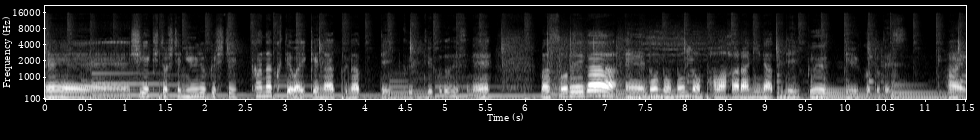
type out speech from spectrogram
えー、刺激として入力していかなくてはいけなくなっていくっていうことですね。まあ、それが、えー、どんどんどんどんパワハラになっていくっていうことです。はい、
